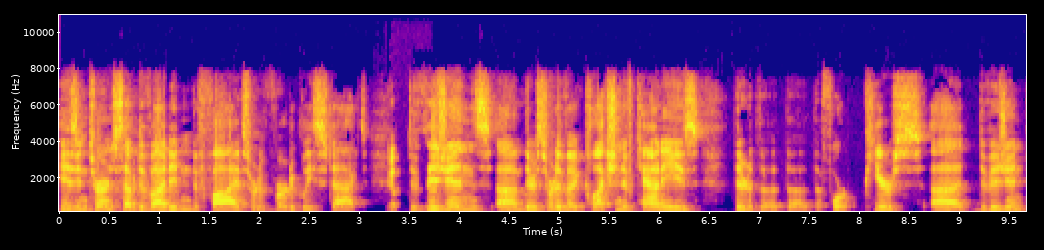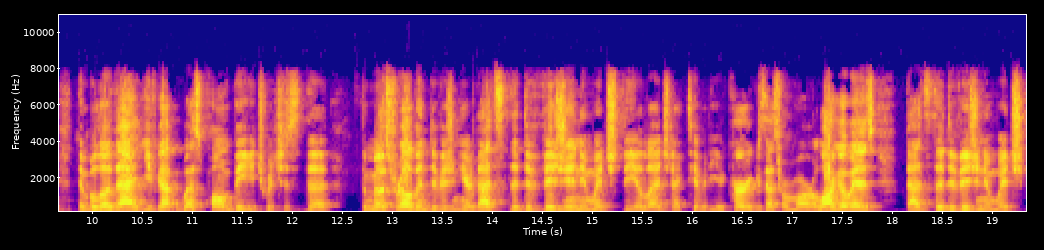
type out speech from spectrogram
is in turn subdivided into five sort of vertically stacked yep. divisions. Um, there's sort of a collection of counties. There's the the, the Fort Pierce uh, division. Then below that, you've got West Palm Beach, which is the the most relevant division here. That's the division in which the alleged activity occurred, because that's where Mar-a-Lago is. That's the division in which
